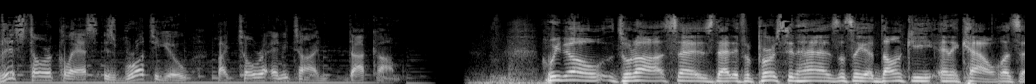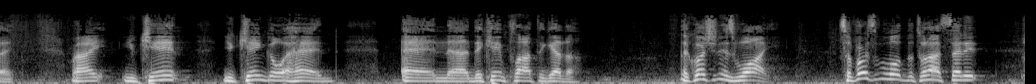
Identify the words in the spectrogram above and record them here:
This Torah class is brought to you by TorahAnytime.com. We know Torah says that if a person has, let's say, a donkey and a cow, let's say, right? You can't, you can't go ahead and uh, they can't plow together. The question is why? So first of all, the Torah said it. uh,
